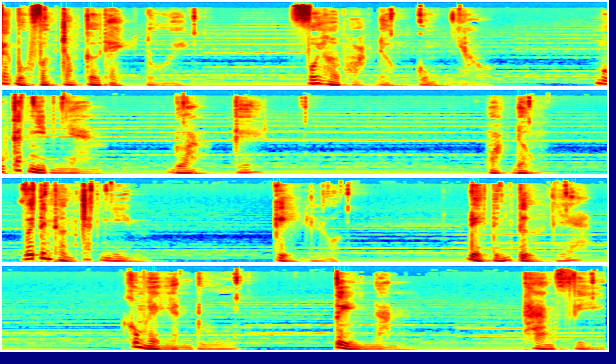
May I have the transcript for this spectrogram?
các bộ phận trong cơ thể tôi phối hợp hoạt động cùng nhau. Một cách nhịp nhàng, đoàn kết, hoạt động với tinh thần trách nhiệm, kỷ luật, để tính tự giác, không hề ganh đua tỳ nành than phiền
